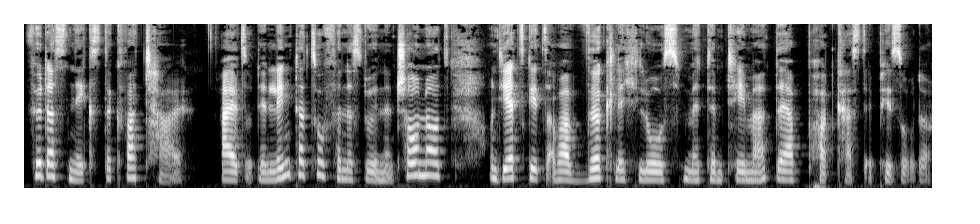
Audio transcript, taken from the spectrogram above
für das nächste Quartal. Also, den Link dazu findest du in den Show Notes. Und jetzt geht's aber wirklich los mit dem Thema der Podcast-Episode.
